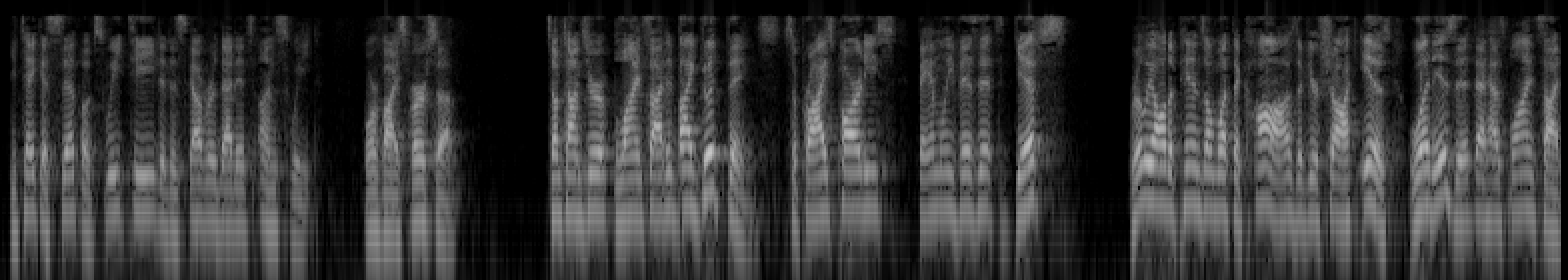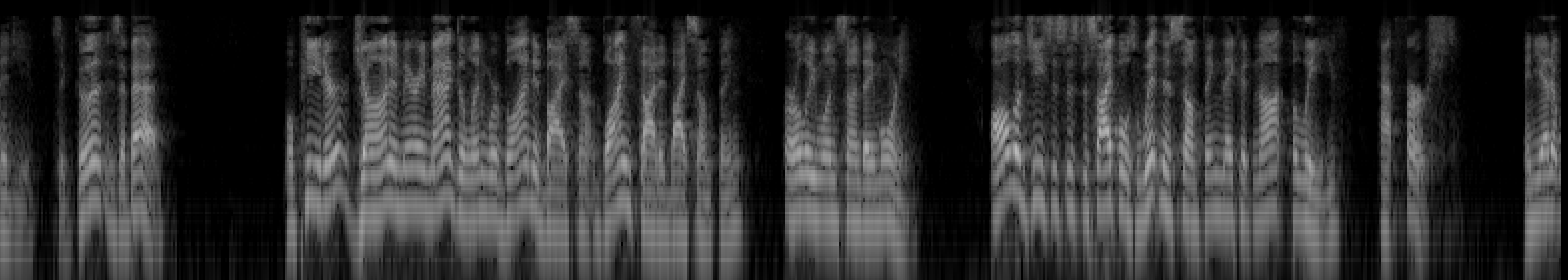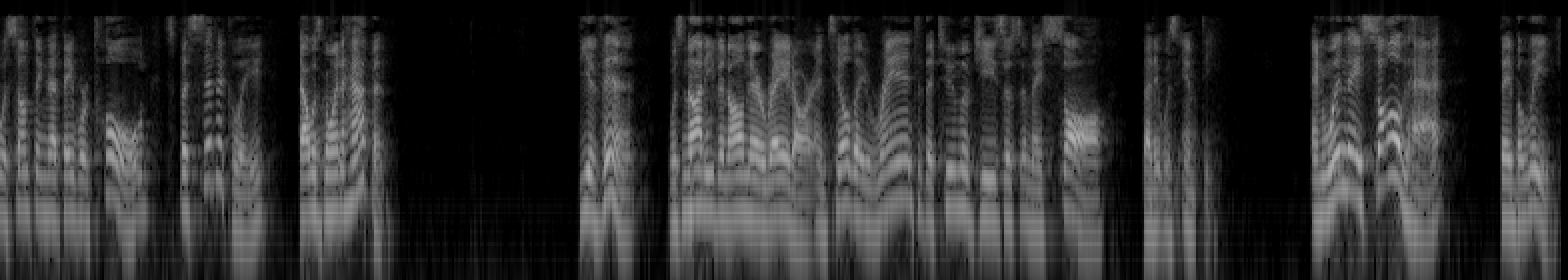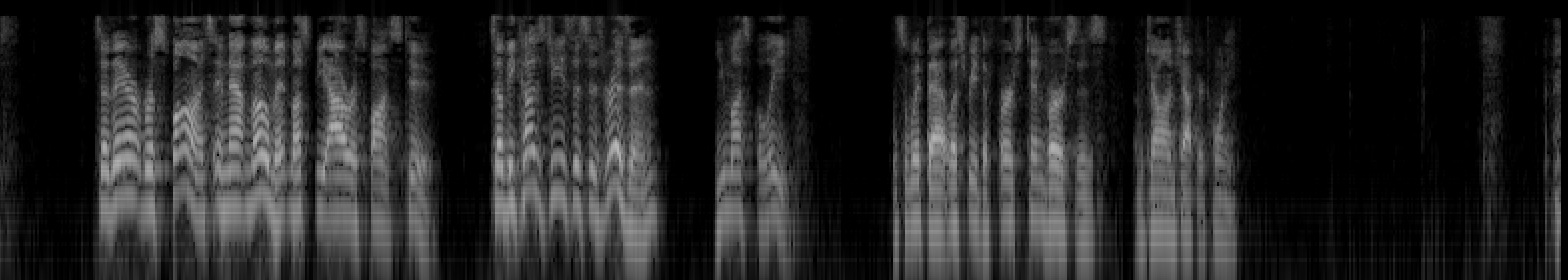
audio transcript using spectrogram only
You take a sip of sweet tea to discover that it's unsweet or vice versa. Sometimes you're blindsided by good things. Surprise parties, family visits, gifts. Really all depends on what the cause of your shock is. What is it that has blindsided you? Is it good? Is it bad? Well, Peter, John, and Mary Magdalene were blinded by some, blindsided by something early one Sunday morning. All of Jesus' disciples witnessed something they could not believe at first. And yet it was something that they were told specifically that was going to happen. The event was not even on their radar until they ran to the tomb of Jesus and they saw that it was empty. And when they saw that, they believed. So their response in that moment must be our response too. So because Jesus is risen, you must believe. And so with that, let's read the first 10 verses of John chapter 20.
